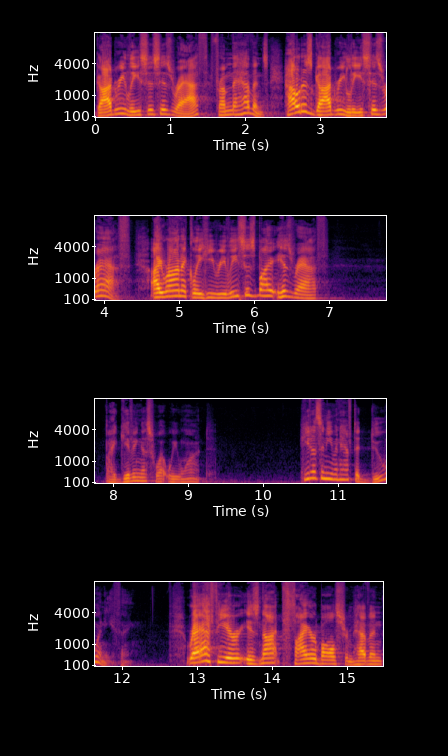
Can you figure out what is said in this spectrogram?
God releases his wrath from the heavens. How does God release his wrath? Ironically, he releases by his wrath by giving us what we want. He doesn't even have to do anything. Wrath here is not fireballs from heaven,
